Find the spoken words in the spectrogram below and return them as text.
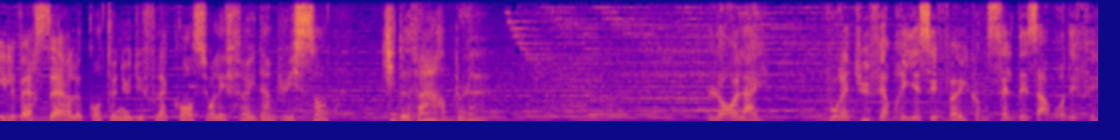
Ils versèrent le contenu du flacon sur les feuilles d'un buisson qui devinrent bleues. Lorelai, pourrais-tu faire briller ces feuilles comme celles des arbres des fées?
